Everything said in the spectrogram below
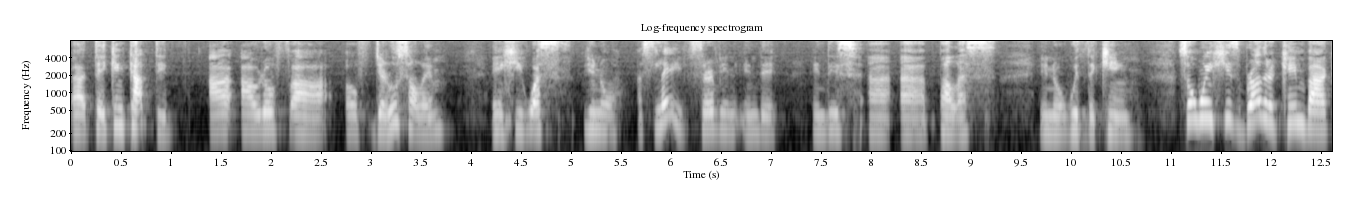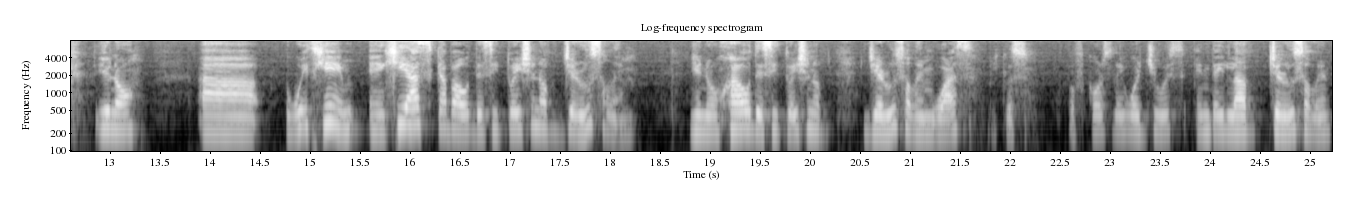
uh, taken captive uh, out of uh, of Jerusalem, and he was, you know, a slave serving in the in this uh, palace, you know, with the king. So when his brother came back, you know, with him, and he asked about the situation of Jerusalem, you know, how the situation of Jerusalem was, because of course they were Jews and they loved Jerusalem.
